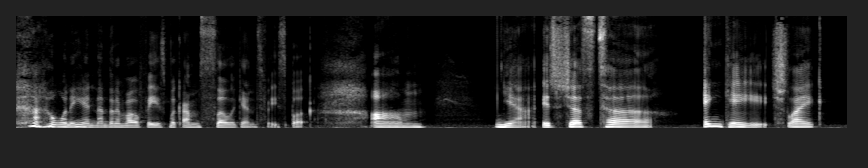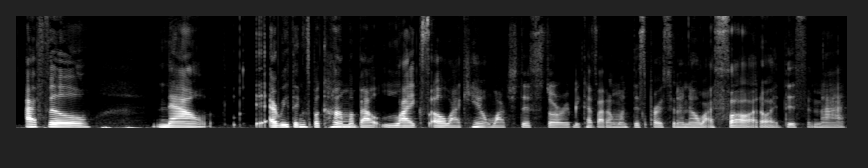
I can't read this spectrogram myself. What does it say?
I don't want to hear nothing about Facebook. I'm so against Facebook. Um, yeah, it's just to engage. Like, I feel now everything's become about likes. Oh, I can't watch this story because I don't want this person to know I saw it, or this and that,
